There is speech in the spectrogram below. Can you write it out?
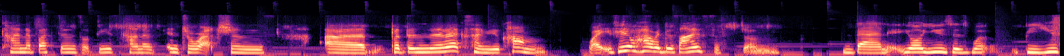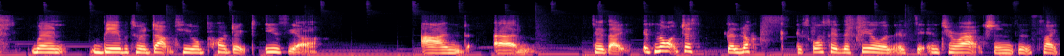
kind of buttons or these kind of interactions. Um, but then the next time you come, right, if you don't have a design system, then your users won't be used, won't be able to adapt to your product easier. And um, so that it's not just the look, it's also the feel, it's the interactions. It's like,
